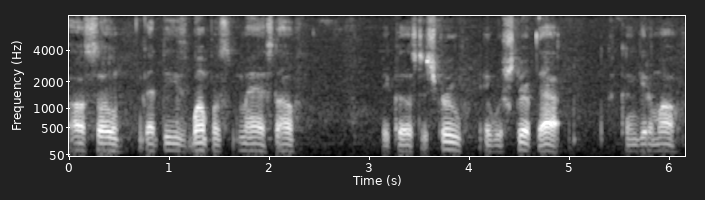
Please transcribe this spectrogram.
Also, got these bumpers masked off because the screw, it was stripped out. I couldn't get them off.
